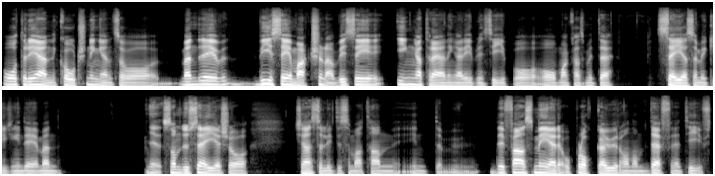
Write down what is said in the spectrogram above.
återigen coachningen så. Men det är, vi ser matcherna. Vi ser inga träningar i princip och, och man kan som inte säga så mycket kring det. Men eh, som du säger så känns det lite som att han inte. Det fanns mer att plocka ur honom definitivt.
